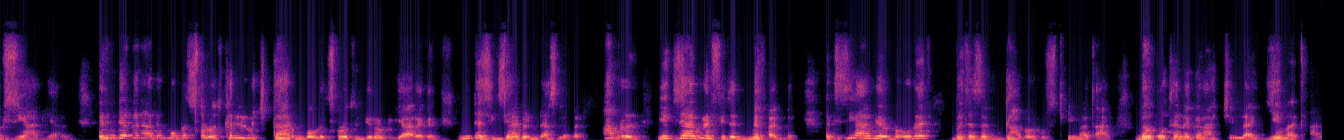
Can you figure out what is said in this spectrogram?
እግዚአብሔርን እንደገና ደግሞ በጸሎት ከሌሎች ጋርም በሁለት ጸሎት እንዲረዱ እያደረግን እንደዚህ እግዚአብሔር እንዳስለመድ አብረን የእግዚአብሔርን ፊት እንፈልግ። እግዚአብሔር በእውነት በተዘጋ በር ውስጥ ይመጣል በሞተ ነገራችን ላይ ይመጣል።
